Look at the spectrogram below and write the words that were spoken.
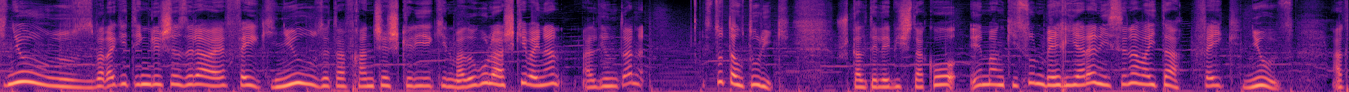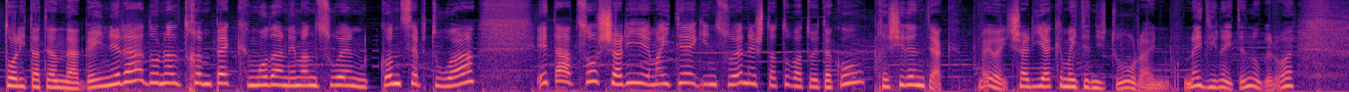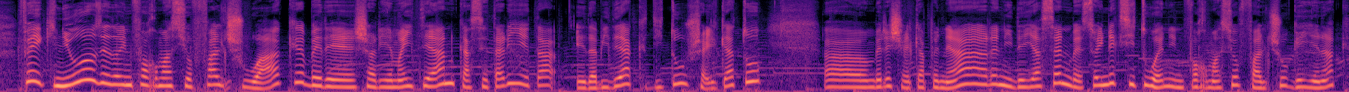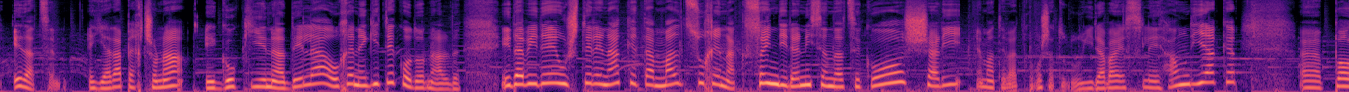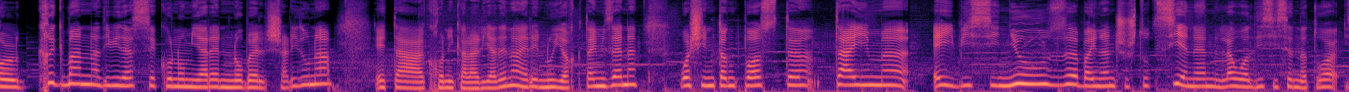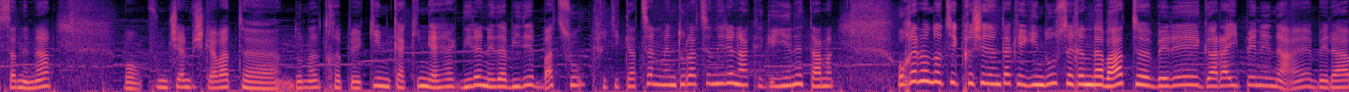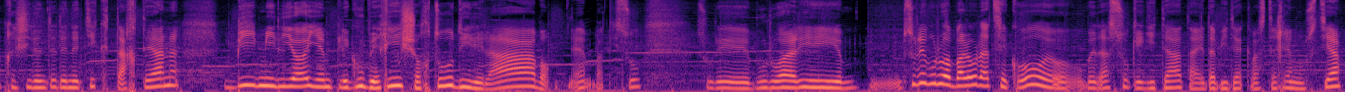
Fake news, badakit inglesez dela, eh? fake news eta frantzeskeriekin badugula aski baina aldiuntan ez dut auturik. Euskal Telebistako emankizun berriaren izena baita, fake news. Aktualitatean da, gainera Donald Trumpek modan eman zuen kontzeptua eta atzo sari emaitea egin zuen estatu batuetako presidenteak. Bai, bai, sariak emaiten ditu, orain, nahi di nahi du gero, eh? Fake news edo informazio faltsuak bere sari emaitean kasetari eta edabideak ditu sailkatu. Uh, bere sailkapenearen ideia zen, be, zoinek zituen informazio faltsu gehienak edatzen. Egia da pertsona egokiena dela horren egiteko Donald. Edabide ustelenak eta maltzurenak zoin diren izendatzeko sari emate bat proposatu du. Irabaezle handiak, Eh, Paul Krugman adibidez ekonomiaren Nobel sariduna eta kronikalaria dena ere New York Timesen, Washington Post, Time, ABC News, baina txustut CNN lau aldiz izendatua izan dena. Bon, funtsian pixka bat uh, Donald Trumpekin kakin gairak diren edabide batzu kritikatzen menturatzen direnak gehienetan. Horren ondotik presidentak egindu zerrenda bat bere garaipenena, eh? bera presidente denetik tartean bi milioi enplegu berri sortu direla, bon, eh? bakizu zure buruari, zure burua baloratzeko, obedazuk egitea eta edabideak bazterrean ustia.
